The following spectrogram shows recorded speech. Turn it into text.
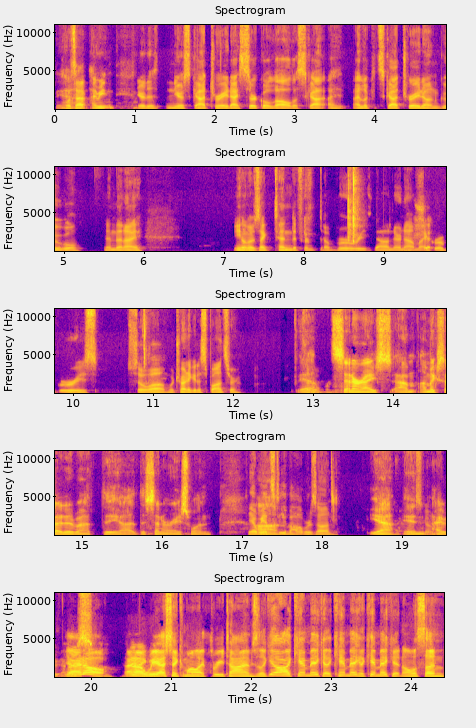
What's Yeah, that? I mean, near the near Scottrade. I circled all the Scott. I, I looked at Scottrade on Google, and then I, you know, there's like ten different uh, breweries down there now, Shit. microbreweries. So uh, we're trying to get a sponsor. yeah, So- center ice. Um, I'm excited about the uh, the center ice one. Yeah, we had Um, Steve Albers on. Yeah, and go. I, Yeah, I know. I and know. We could- asked him to come on like three times. He's like, "Oh, I can't make it. I can't make it. I can't make it." And all of a sudden,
